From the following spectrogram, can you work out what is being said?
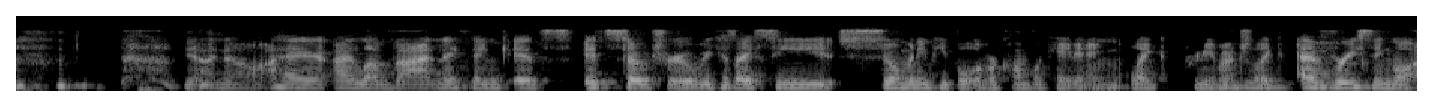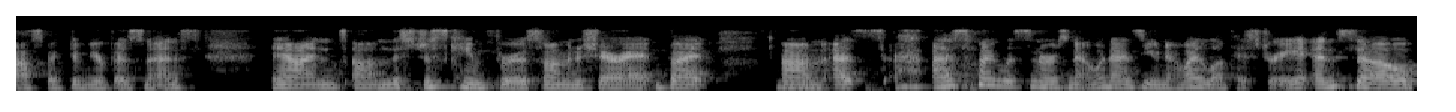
yeah, I know. I I love that, and I think it's it's so true because I see so many people overcomplicating like pretty much mm-hmm. like every single aspect of your business, and um, this just came through, so I'm going to share it. But um, mm-hmm. as as my listeners know, and as you know, I love history, and so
